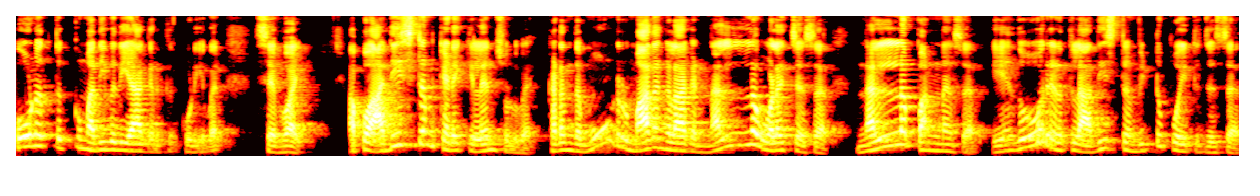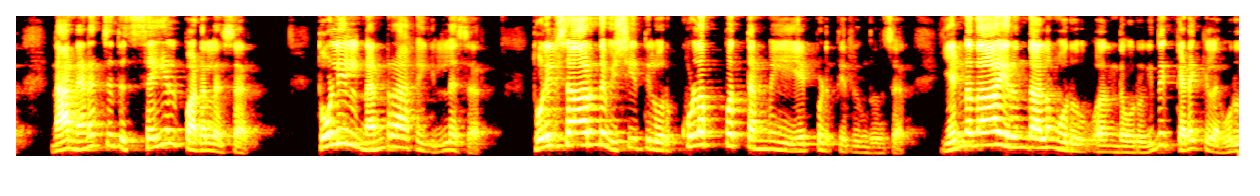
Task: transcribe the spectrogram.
கோணத்துக்கும் அதிபதியாக இருக்கக்கூடியவர் செவ்வாய். அப்போ அதிர்ஷ்டம் கிடைக்கலன்னு சொல்லுவேன். கடந்த மூன்று மாதங்களாக நல்ல உழைச்ச சார். நல்ல பண்ணேன் சார். ஏதோ ஒரு இடத்துல அதிர்ஷ்டம் விட்டு போயிட்டுச்சு சார். நான் நினச்சது செயல்படலை சார். தொழில் நன்றாக இல்லை சார். தொழில் சார்ந்த விஷயத்தில் ஒரு குழப்பத்தன்மையை ஏற்படுத்தி இருந்தது சார். என்னதான் இருந்தாலும் ஒரு அந்த ஒரு இது கிடைக்கல ஒரு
